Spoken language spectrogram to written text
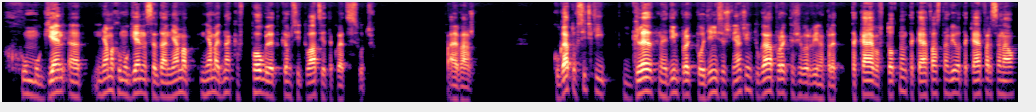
хомоген, а, няма хомогенна среда, няма, няма еднакъв поглед към ситуацията, която се случва. Това е важно. Когато всички гледат на един проект по един и същи начин, тогава проектът ще върви напред. Така е в Тотнам, така е в Астан Вила, така е в Арсенал,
